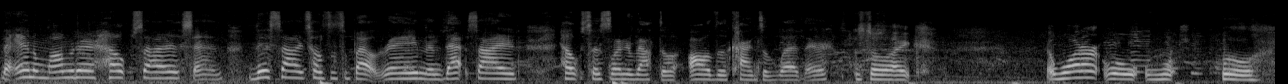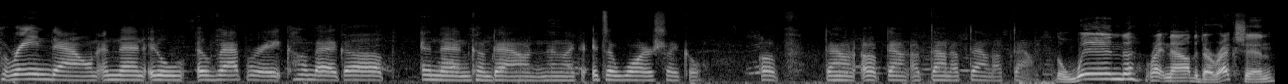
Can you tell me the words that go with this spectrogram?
The anemometer helps us, and this side tells us about rain, and that side helps us learn about the, all the kinds of weather. So like the water will will rain down and then it'll evaporate, come back up, and then come down, and then like it's a water cycle, up, down, up, down, up, down, up, down, up, down. The wind right now, the direction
